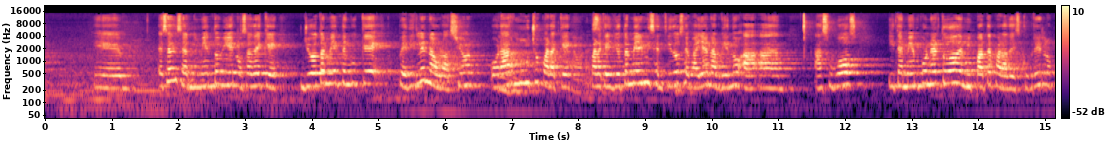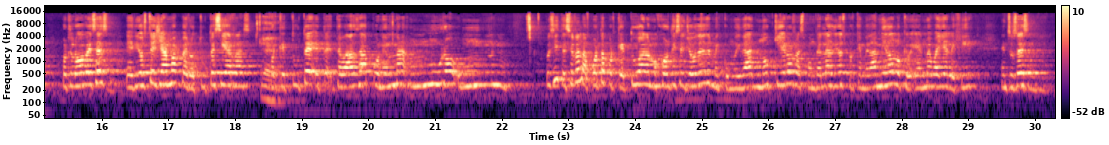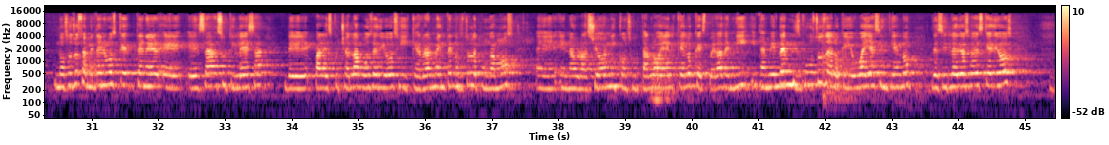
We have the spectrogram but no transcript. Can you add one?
eh, ese discernimiento bien, o sea, de que yo también tengo que pedirle en la oración, orar mucho para que, para que yo también mis sentidos se vayan abriendo a, a, a su voz y también poner todo de mi parte para descubrirlo. Porque luego a veces eh, Dios te llama, pero tú te cierras, porque tú te, te, vas a poner un muro, un... Pues sí, te cierra la puerta porque tú a lo mejor dices, yo desde mi comunidad no quiero responderle a Dios porque me da miedo lo que Él me vaya a elegir. Entonces, nosotros también tenemos que tener eh, esa sutileza de, para escuchar la voz de Dios y que realmente nosotros le pongamos eh, en la oración y consultarlo a Él, qué es lo que espera de mí y también de mis gustos, de lo que yo vaya sintiendo, decirle a Dios, ¿sabes qué Dios?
